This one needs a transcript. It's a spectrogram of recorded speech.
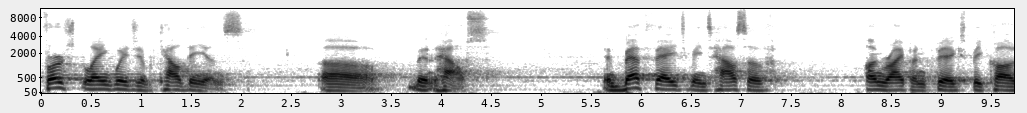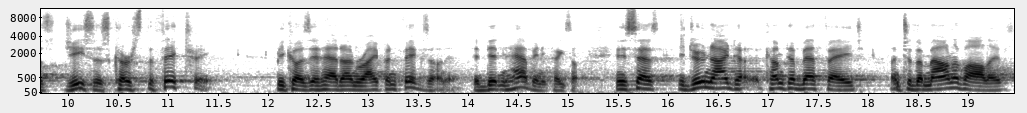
first language of Chaldeans, uh, meant house. And Bethphage means house of unripened figs because Jesus cursed the fig tree because it had unripened figs on it. It didn't have any figs on it. And he says, He drew nigh to come to Bethphage unto the Mount of Olives.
